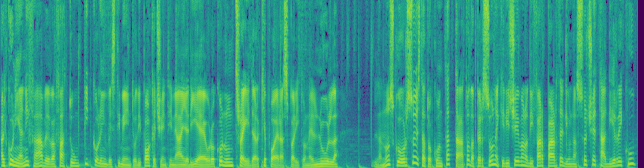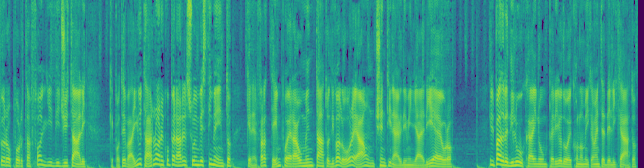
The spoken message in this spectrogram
Alcuni anni fa aveva fatto un piccolo investimento di poche centinaia di euro con un trader che poi era sparito nel nulla. L'anno scorso è stato contattato da persone che dicevano di far parte di una società di recupero portafogli digitali che poteva aiutarlo a recuperare il suo investimento, che nel frattempo era aumentato di valore a un centinaio di migliaia di euro. Il padre di Luca, in un periodo economicamente delicato,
